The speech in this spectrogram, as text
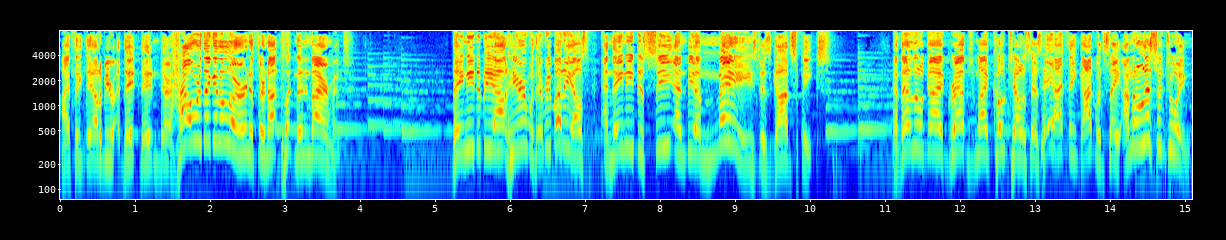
I think they ought to be. They, they, how are they going to learn if they're not put in an environment? They need to be out here with everybody else, and they need to see and be amazed as God speaks. If that little guy grabs my coattail and says, Hey, I think God would say, I'm going to listen to him,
